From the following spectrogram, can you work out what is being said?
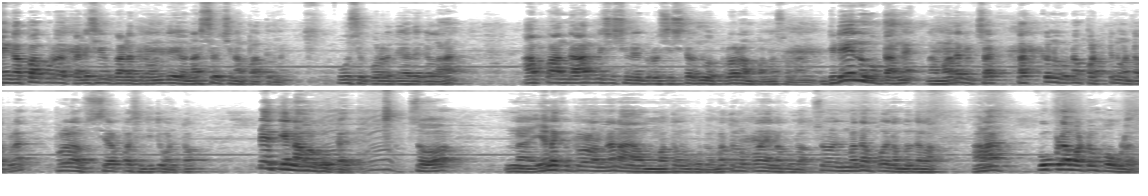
எங்கள் அப்பா கூட கடைசி காலத்தில் வந்து நர்ஸை வச்சு நான் பார்த்துக்கினேன். ஊசி போடுறது அதுக்கெல்லாம். அப்போ அந்த ஆர்கனைசேஷனில் இருக்கிற ஒரு சிஸ்டர் வந்து ஒரு ப்ரோக்ராம் பண்ண சொன்னாங்க. திடீர்னு கூப்பிட்டாங்க. நான் மதன் சட் டக்குன்னு கூப்பிட்டோம் பட்டுன்னு வந்துட்டப்பல ப்ரோக்ராம் சிறப்பாக செஞ்சுட்டு வந்துட்டோம். நேற்று என்ன அவரை கூப்பிட்டாரு. ஸோ நான் எனக்கு ப்ராப்ளம் தான் நான் மற்றவங்க கூப்பிடுவேன். மற்றவங்க போனால் என்ன கூப்பிடுவேன்? ஸோ இது மாதிரி தான் போகுது நம்மளதெல்லாம் ஆனால் கூப்பிடா மட்டும் போகக்கூடாது.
